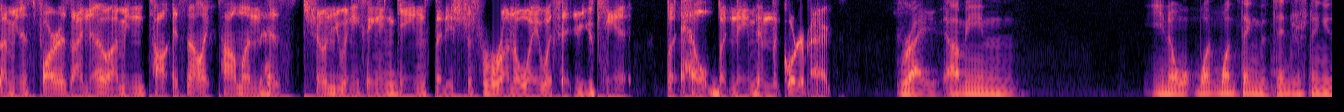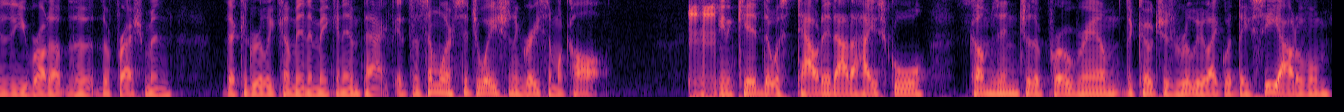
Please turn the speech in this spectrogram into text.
I mean, as far as I know, I mean, Tom, it's not like Tomlin has shown you anything in games that he's just run away with it and you can't but help but name him the quarterback. Right. I mean, you know, one one thing that's interesting is you brought up the the freshman that could really come in and make an impact. It's a similar situation to Grayson McCall. Mm-hmm. I mean, a kid that was touted out of high school comes into the program. The coaches really like what they see out of him.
